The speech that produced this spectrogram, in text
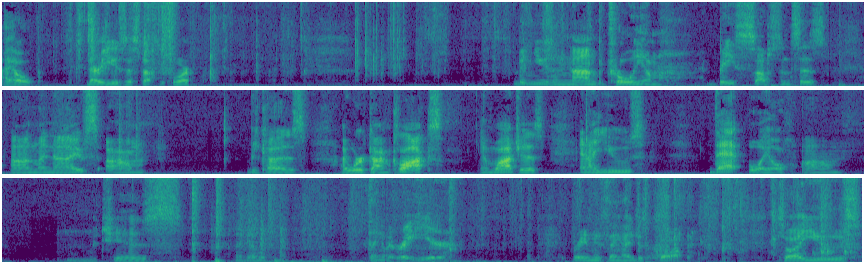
I hope. Never used this stuff before. Been using non-petroleum based substances on my knives um, because I work on clocks and watches and I use that oil um, which is I got a thing of it right here. Brand new thing I just bought. So I use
